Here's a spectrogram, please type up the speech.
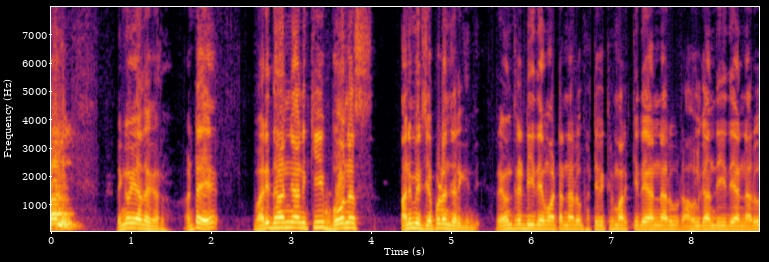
మార్నింగ్ లింగం యాదవ్ గారు అంటే వరి ధాన్యానికి బోనస్ అని మీరు చెప్పడం జరిగింది. రేవంత్ రెడ్డి ఇదే మాట అన్నారు భట్టి విక్రమార్క ఇదే అన్నారు రాహుల్ గాంధీ ఇదే అన్నారు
